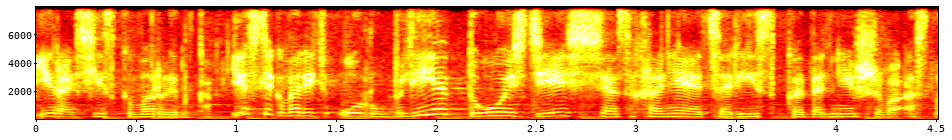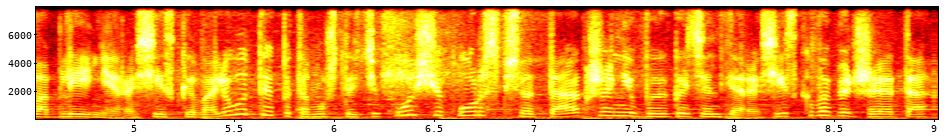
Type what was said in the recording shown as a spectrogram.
и российского рынка. Если говорить о рубле, то здесь сохраняется риск дальнейшего ослабления российской валюты, потому что текущий курс все так же невыгоден для российского бюджета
